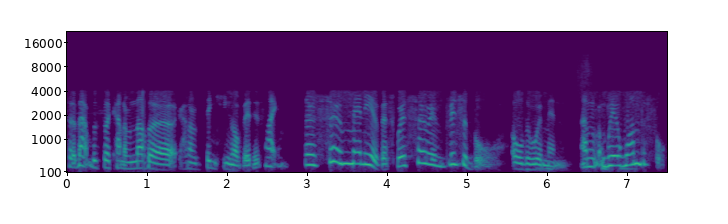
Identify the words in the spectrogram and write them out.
So that was the kind of another kind of thinking of it. It's like there's so many of us. We're so invisible, older women, and we're mm-hmm. wonderful.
